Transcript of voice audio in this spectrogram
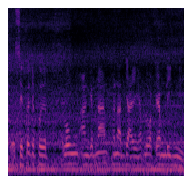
เดี๋ยวเสร็จก็จะเปิดลงอ่างเก็บน้ำขนาดใหญ่ครับเรียกว่าแกมลิงนี่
